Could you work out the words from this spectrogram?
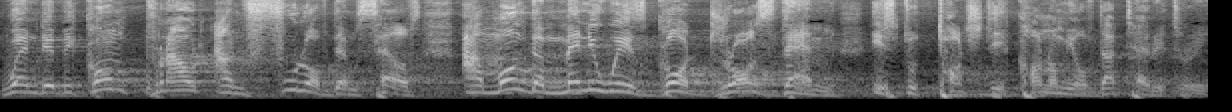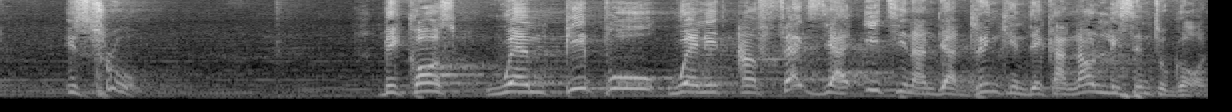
when they become proud and full of themselves, among the many ways God draws them is to touch the economy of that territory. It's true. Because when people, when it affects their eating and their drinking, they can now listen to God.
